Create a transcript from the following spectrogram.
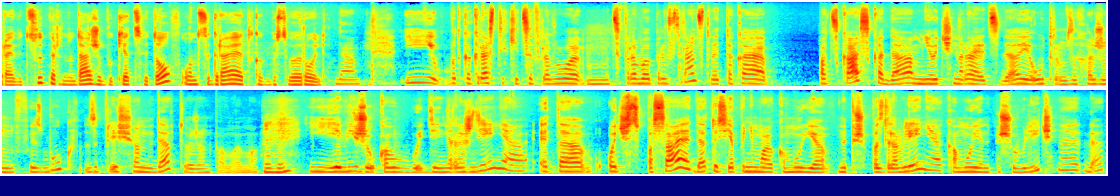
отправить, супер, но даже букет цветов, он сыграет как бы свою роль. Да. И вот как раз-таки цифровое, цифровое пространство — это такая подсказка, да, мне очень нравится, да, я утром захожу на Facebook, запрещенный, да, тоже он, по-моему, угу. и я вижу, у кого будет день рождения, это очень спасает, да, то есть я понимаю, кому я напишу поздравление, кому я напишу в личное, да,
